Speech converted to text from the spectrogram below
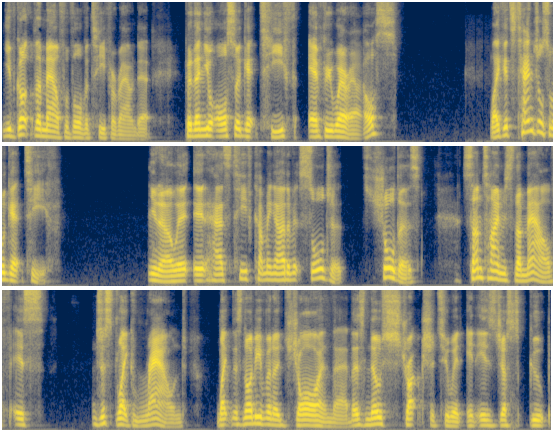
you've got the mouth with all the teeth around it, but then you also get teeth everywhere else. Like its tendrils will get teeth. You know, it, it has teeth coming out of its soldier shoulders. Sometimes the mouth is just like round. Like there's not even a jaw in there. There's no structure to it. It is just goop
